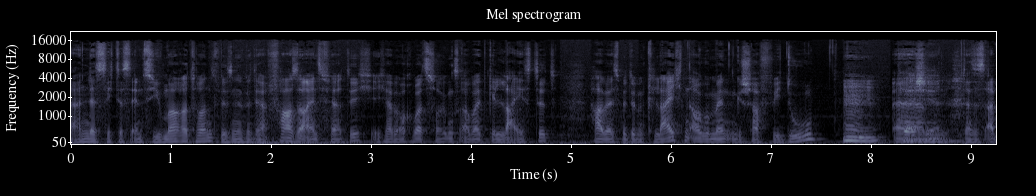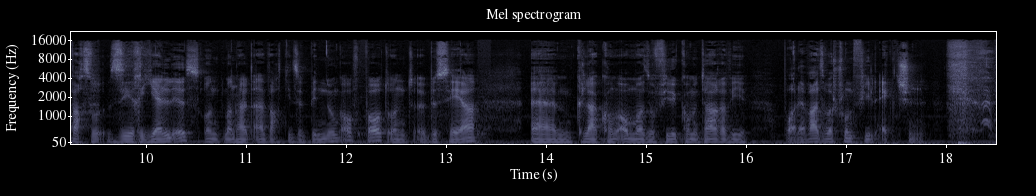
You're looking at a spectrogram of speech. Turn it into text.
anlässlich des MCU-Marathons. Wir sind mit der Phase 1 fertig. Ich habe auch Überzeugungsarbeit geleistet, habe es mit den gleichen Argumenten geschafft wie du. Mhm, sehr Ähm, schön. Dass es einfach so seriell ist und man halt einfach diese Bindung aufbaut. Und äh, bisher, ähm, klar, kommen auch mal so viele Kommentare wie, boah, der war jetzt aber schon viel Action.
